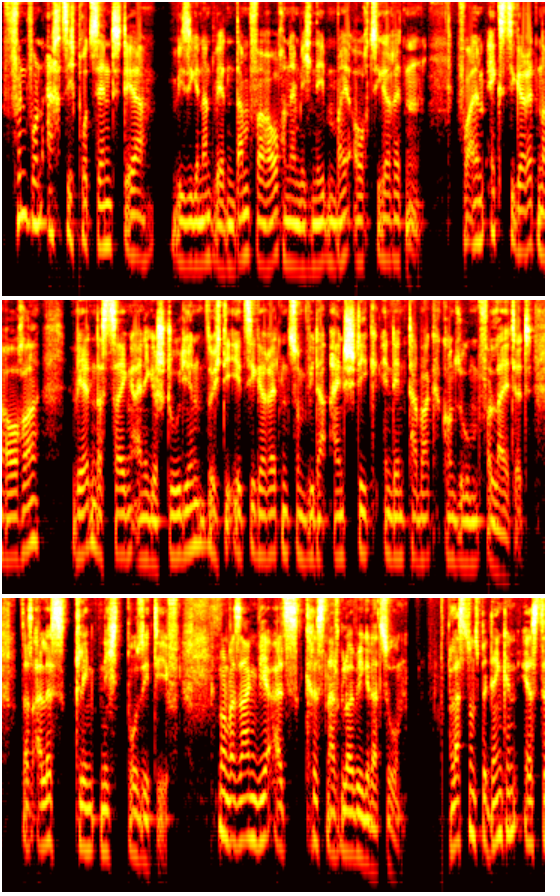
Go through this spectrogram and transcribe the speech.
85 Prozent der wie sie genannt werden, Dampfer rauchen nämlich nebenbei auch Zigaretten. Vor allem Ex-Zigarettenraucher werden, das zeigen einige Studien, durch die E-Zigaretten zum Wiedereinstieg in den Tabakkonsum verleitet. Das alles klingt nicht positiv. Nun, was sagen wir als Christen, als Gläubige dazu? Lasst uns bedenken, 1.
